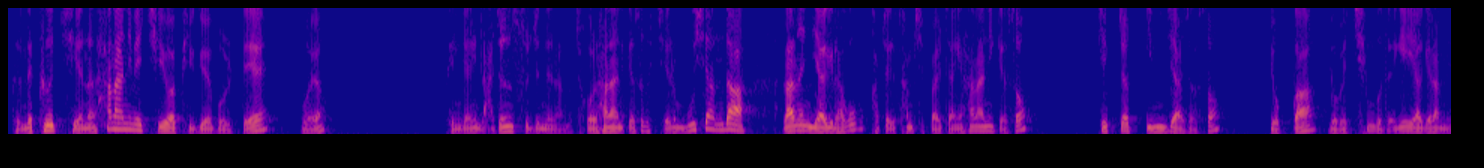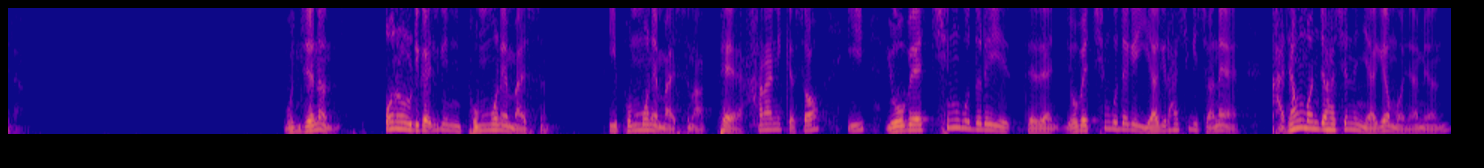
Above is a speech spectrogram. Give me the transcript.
그런데 그 지혜는 하나님의 지혜와 비교해 볼 때 뭐예요? 굉장히 낮은 수준이라는 거죠. 그걸 하나님께서 그 지혜를 무시한다라는 이야기를 하고 갑자기 38장에 하나님께서 직접 임재하셔서 욥과 욥의 친구들에게 이야기를 합니다. 문제는 오늘 우리가 읽은 본문의 말씀, 이 본문의 말씀 앞에 하나님께서 이 욥의 친구들에 대한 욥의 친구들에게 이야기를 하시기 전에 가장 먼저 하시는 이야기가 뭐냐면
